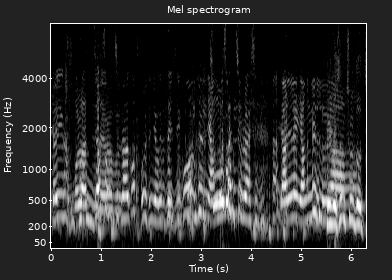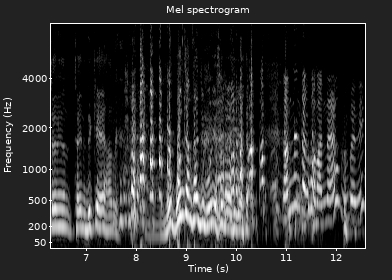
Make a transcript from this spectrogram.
저희가 먼저. 성출하고 돈은 여기서 내시고 양로 성출을 하십니다. 양렐 양렐루야. 그리고 송출도 저희는, 저희는 늦게 해, 하루. 아, 뭐, 뭔 장사인지 모르겠었네, 이게. 남는 장사 맞나요, 선생님?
